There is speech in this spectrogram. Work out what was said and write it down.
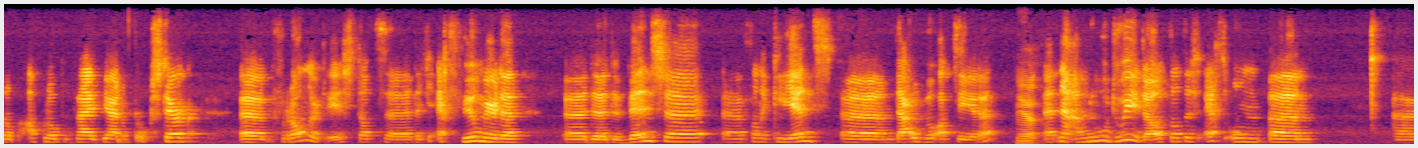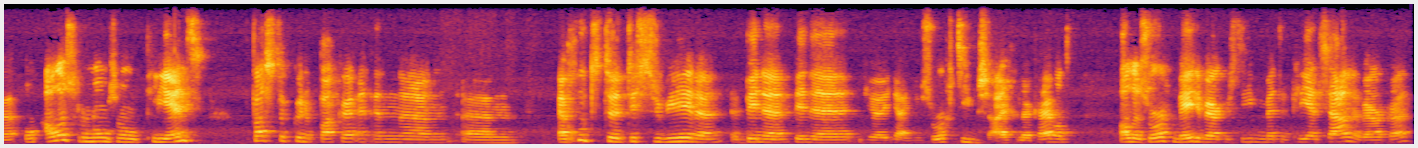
dat de afgelopen vijf jaar dat ook sterk uh, veranderd is. Dat, uh, dat je echt veel meer de, uh, de, de wensen van de cliënt daarop wil acteren. Ja. En, nou, en hoe doe je dat? Dat is echt om, um, om alles rondom zo'n cliënt vast te kunnen pakken en, en, um, um, en goed te distribueren binnen, binnen je, ja, je zorgteams eigenlijk. Hè? Want alle zorgmedewerkers die met een cliënt samenwerken,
